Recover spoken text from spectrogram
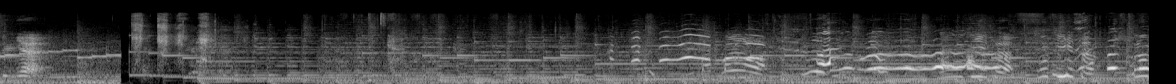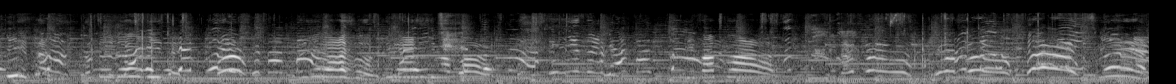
Фигня? Убита! Убита! Убита! Ну ты уже убита! Ты ни разу! Ни разу не попал! Не попал! Нет!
